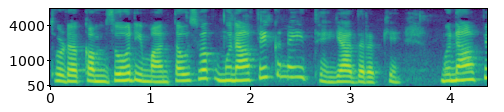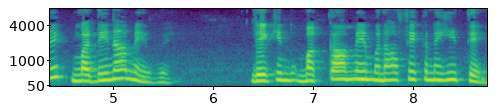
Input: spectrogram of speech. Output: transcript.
تھوڑا کمزور ایمان تھا۔ اس وقت منافق نہیں تھے، یاد رکھیں، منافق مدینہ میں ہوئے۔ لیکن مکہ میں منافق نہیں تھے۔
